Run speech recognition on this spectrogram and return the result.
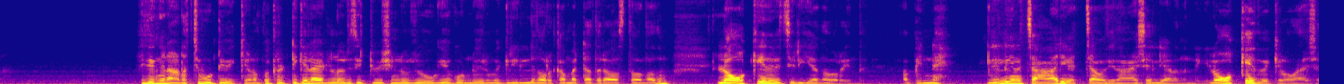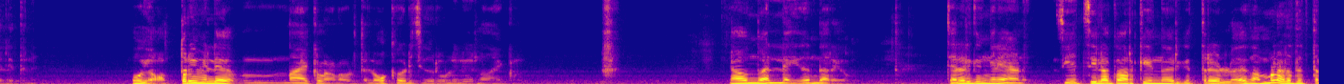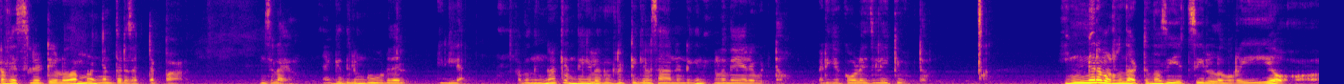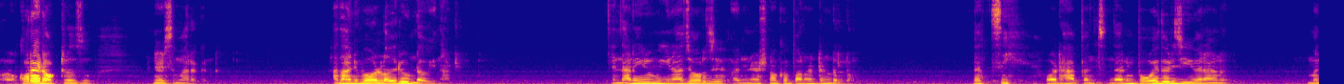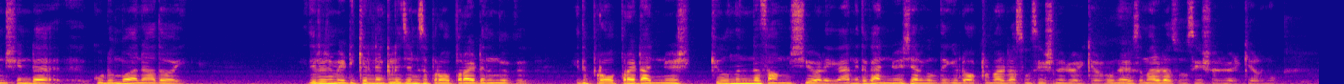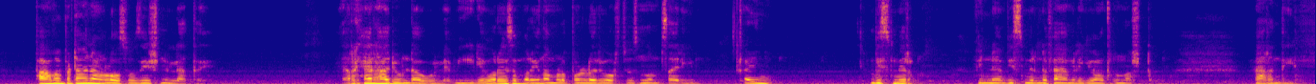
ഇതിങ്ങനെ അടച്ചു പൂട്ടി വെക്കുകയാണ്. അപ്പോൾ ക്രിട്ടിക്കൽ ആയിട്ടുള്ള ഒരു സിറ്റുവേഷനിൽ ഒരു രോഗിയെ കൊണ്ടുവരുമ്പോൾ ഗ്രില്ല് തുറക്കാൻ പറ്റാത്തൊരവസ്ഥ വന്നു. അതും ലോക്ക് ചെയ്ത് വെച്ചിരിക്കുക എന്ന് പറയുന്നത് പിന്നെ ഗ്രില്ല് ഇങ്ങനെ ചാരി വെച്ചാൽ മതി നായശല്യമാണെന്നുണ്ടെങ്കിൽ ലോക്ക് ചെയ്ത് വെക്കണോ നായശല്യത്തിന്? ഓ അത്രയും വലിയ നായക്കളാണ് അവിടുത്തെ? ലോക്ക് അടിച്ച് കയറി ഉള്ളിൽ വരുന്ന നായ്ക്കൾ അതൊന്നും അല്ല. ഇതെന്താ അറിയോ ചിലർക്ക് ഇങ്ങനെയാണ്. സി എച്ച് സിയിലൊക്കെ വർക്ക് ചെയ്യുന്നവർക്ക് ഇത്രയേ ഉള്ളൂ. അതായത് നമ്മളടുത്ത് ഇത്ര ഫെസിലിറ്റി ഉള്ളൂ. നമ്മൾ ഇങ്ങനത്തെ ഒരു സെറ്റപ്പാണ് മനസ്സിലായോ? ഞങ്ങൾക്ക് ഇതിലും കൂടുതൽ ഇല്ല. അപ്പോൾ നിങ്ങൾക്ക് എന്തെങ്കിലുമൊക്കെ ക്രിട്ടിക്കൽ സാധനം ഉണ്ടെങ്കിൽ നിങ്ങൾ നേരെ വിട്ടോ. മെഡിക്കൽ കോളേജിലേക്ക് വിട്ടോ. ഇങ്ങനെ പറഞ്ഞ് തട്ടുന്ന സി എച്ച് സിയിലുള്ള കുറേ കുറേ ഡോക്ടേഴ്സും നഴ്സുമാരൊക്കെ ഉണ്ട്. അത് അനുഭവമുള്ളവരും ഉണ്ടാവും ഈ നാട്ടിൽ. എന്താണെങ്കിലും മീന ജോർജ് അന്വേഷണമൊക്കെ പറഞ്ഞിട്ടുണ്ടല്ലോ. ലെറ്റ് സി വാട്ട് ഹാപ്പൻസ് എന്തായാലും പോയതൊരു ജീവനാണ്. മനുഷ്യന്റെ കുടുംബം അനാഥമായി. ഇതിലൊരു മെഡിക്കൽ നെഗ്ലിജൻസ് പ്രോപ്പറായിട്ട് നിങ്ങൾക്ക് ഇത് പ്രോപ്പറായിട്ട് അന്വേഷിക്കുമെന്ന് സംശയമാണ്. കാരണം ഇതൊക്കെ അന്വേഷിച്ച് ഇറങ്ങുമ്പോഴത്തേക്കും ഡോക്ടർമാരുടെ അസോസിയേഷൻ ഒരു വഴിക്ക് ഇറങ്ങും നഴ്സുമാരുടെ അസോസിയേഷൻ ഒരു വഴിക്ക് ഇറങ്ങും. പാവപ്പെട്ടവനാണല്ലോ അസോസിയേഷൻ ഇല്ലാത്തത്. ഇറങ്ങാൻ ആരും ഉണ്ടാവില്ല മീഡിയ കുറേ ദിവസം പറയും നമ്മളെപ്പോലുള്ളവർ കുറച്ച് ദിവസം സംസാരിക്കും. കഴിഞ്ഞു. ബിസ്മിർ പിന്നെ ബിസ്മിറിന്റെ ഫാമിലിക്ക് മാത്രം നഷ്ടം. വേറെ എന്ത് ചെയ്യും?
